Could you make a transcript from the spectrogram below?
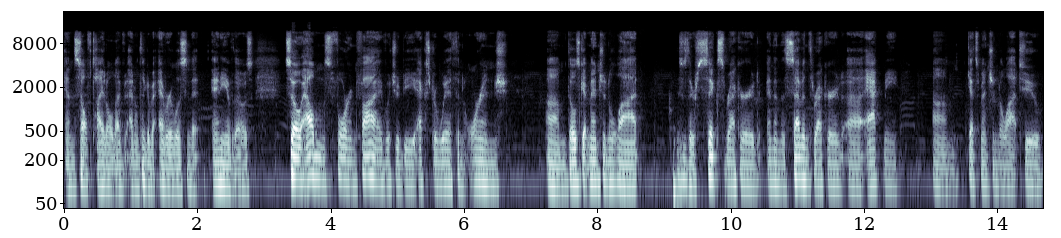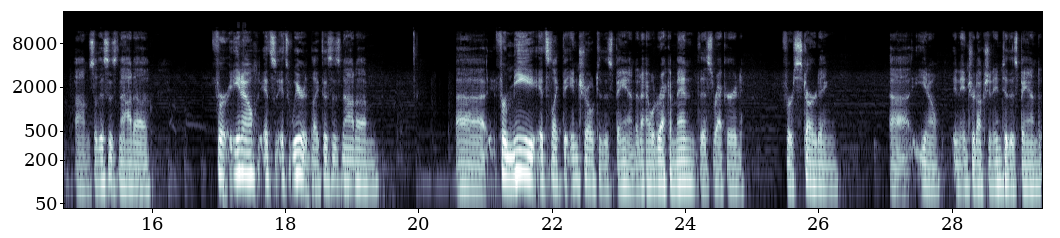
and Self-Titled. I've, I don't think I've ever listened to any of those. So albums four and five, which would be Extra Width and Orange, um, those get mentioned a lot. This is their sixth record, and then the seventh record, uh, Acme, um, gets mentioned a lot too. Um, so this is not a for you know it's it's weird. Like this is not um uh for me it's like the intro to this band, and I would recommend this record for starting. Uh, you know, an introduction into this band,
